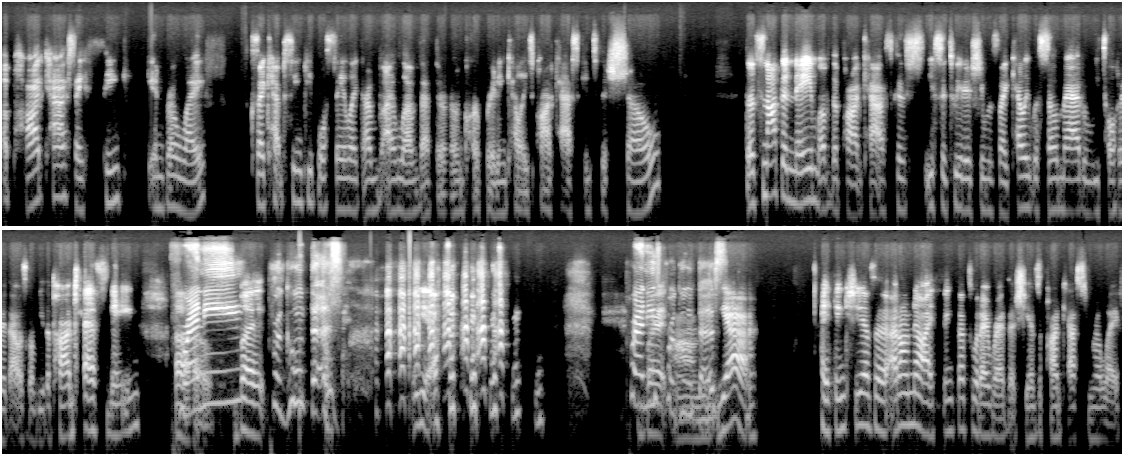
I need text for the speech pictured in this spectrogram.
a podcast, I think, in real life because I kept seeing people say like I, I love that they're incorporating Kelly's podcast into the show. That's not the name of the podcast because Issa tweeted she was like Kelly was so mad when we told her that was going to be the podcast name. Prenny, uh, but preguntas. yeah. Prenny's preguntas. Um, yeah. I think she has a. I don't know. I think that's what I read that she has a podcast in real life.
